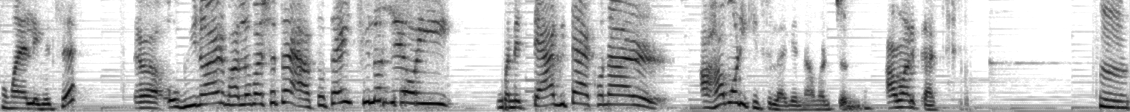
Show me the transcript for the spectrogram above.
সময় লেগেছে। অভিনয়ের ভালোবাসাটা এতটাই ছিল যে ওই মানে ত্যাগটা এখন আর আহামরি কিছু লাগে না আমার জন্য আমার কাছে। হুম।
